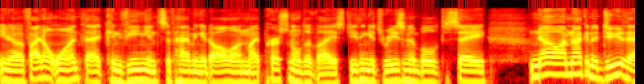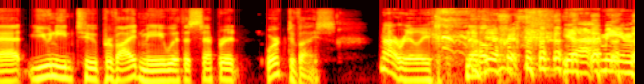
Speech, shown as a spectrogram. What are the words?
you know, if I don't want that convenience of having it all on my personal device, do you think it's reasonable to say, no, I'm not going to do that. You need to provide me with a separate work device? Not really. No. yeah, I mean,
